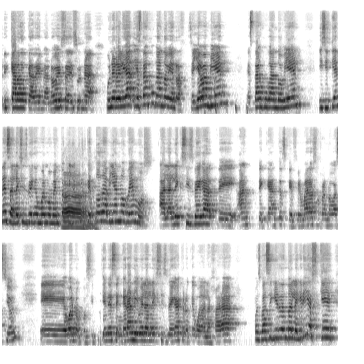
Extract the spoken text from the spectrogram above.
Ricardo Cadena, ¿no? Esa es una, una realidad. Y están jugando bien, Rafa, se llevan bien, están jugando bien. Y si tienes a Alexis Vega en buen momento, que yo creo que todavía no vemos al Alexis Vega de, que antes que firmara su renovación, eh, bueno, pues si tienes en gran nivel a Alexis Vega, creo que Guadalajara pues va a seguir dando alegrías. que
